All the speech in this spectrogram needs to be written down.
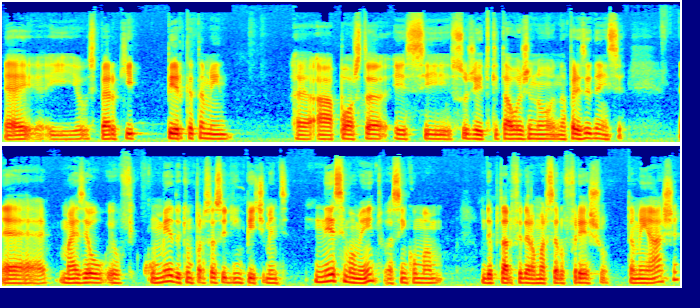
É, e eu espero que perca também é, a aposta esse sujeito que está hoje no, na presidência. É, mas eu, eu fico com medo que um processo de impeachment nesse momento, assim como o deputado federal Marcelo Freixo também acha,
